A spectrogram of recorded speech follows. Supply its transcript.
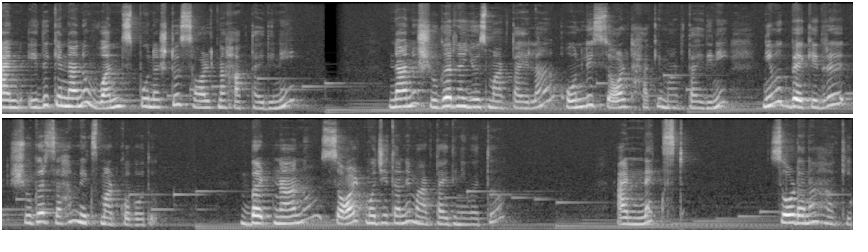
ಆ್ಯಂಡ್ ಇದಕ್ಕೆ ನಾನು ಒಂದು ಸ್ಪೂನಷ್ಟು ಸಾಲ್ಟ್ನ ಹಾಕ್ತಾ ಇದ್ದೀನಿ. ನಾನು ಶುಗರ್ನ ಯೂಸ್ ಮಾಡ್ತಾ ಇಲ್ಲ. ಓನ್ಲಿ ಸಾಲ್ಟ್ ಹಾಕಿ ಮಾಡ್ತಾ ಇದ್ದೀನಿ. ನಿಮಗೆ ಬೇಕಿದ್ರೆ ಶುಗರ್ ಸಹ ಮಿಕ್ಸ್ ಮಾಡ್ಕೋಬೋದು. ಬಟ್ ನಾನು ಸಾಲ್ಟ್ ಮೊಜಿತಾನೆ ಮಾಡ್ತಾ ಇದ್ದೀನಿ ಇವತ್ತು. ಆ್ಯಂಡ್ ನೆಕ್ಸ್ಟ್ ಸೋಡಾನ ಹಾಕಿ.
